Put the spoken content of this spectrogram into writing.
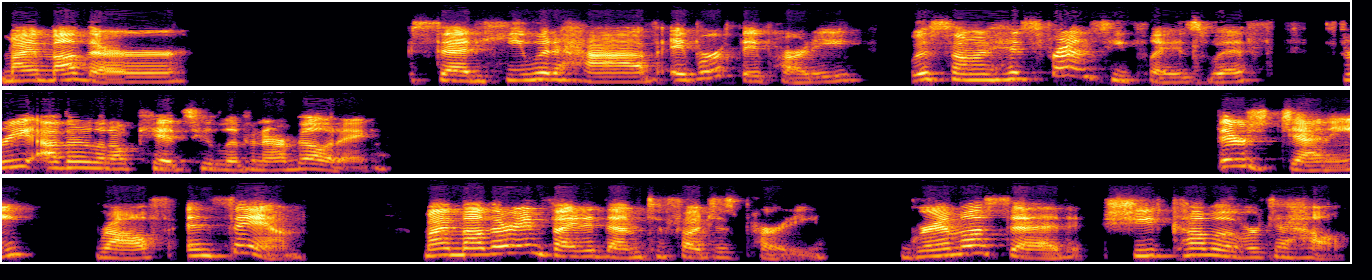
My mother said he would have a birthday party with some of his friends he plays with, three other little kids who live in our building. There's Jenny, Ralph, and Sam. My mother invited them to Fudge's party. Grandma said she'd come over to help.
